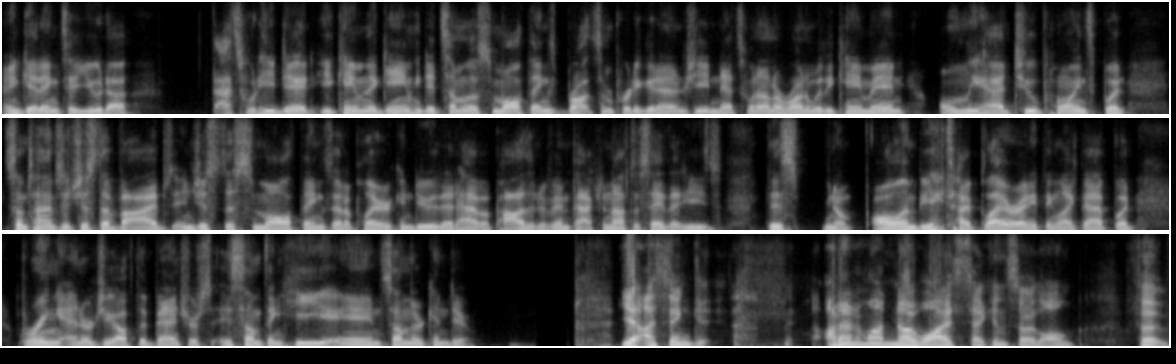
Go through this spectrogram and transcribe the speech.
and getting to Yuta that's what he did. He came in the game. He did some of those small things, brought some pretty good energy. Nets went on a run when he came in, only had two points, but sometimes it's just the vibes and just the small things that a player can do that have a positive impact. And not to say that he's this, you know, all NBA type player or anything like that, but bring energy off the bench is something he and Sumner can do. Yeah, I think I don't know why it's taken so long for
